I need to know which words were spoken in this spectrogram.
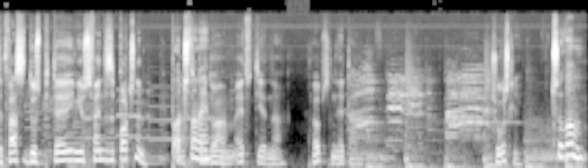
та това са дуспите и ми освен да започнем. Аз Почваме. предлагам. Ето ти една. Опс, не там. Чуваш ли? Чувам.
